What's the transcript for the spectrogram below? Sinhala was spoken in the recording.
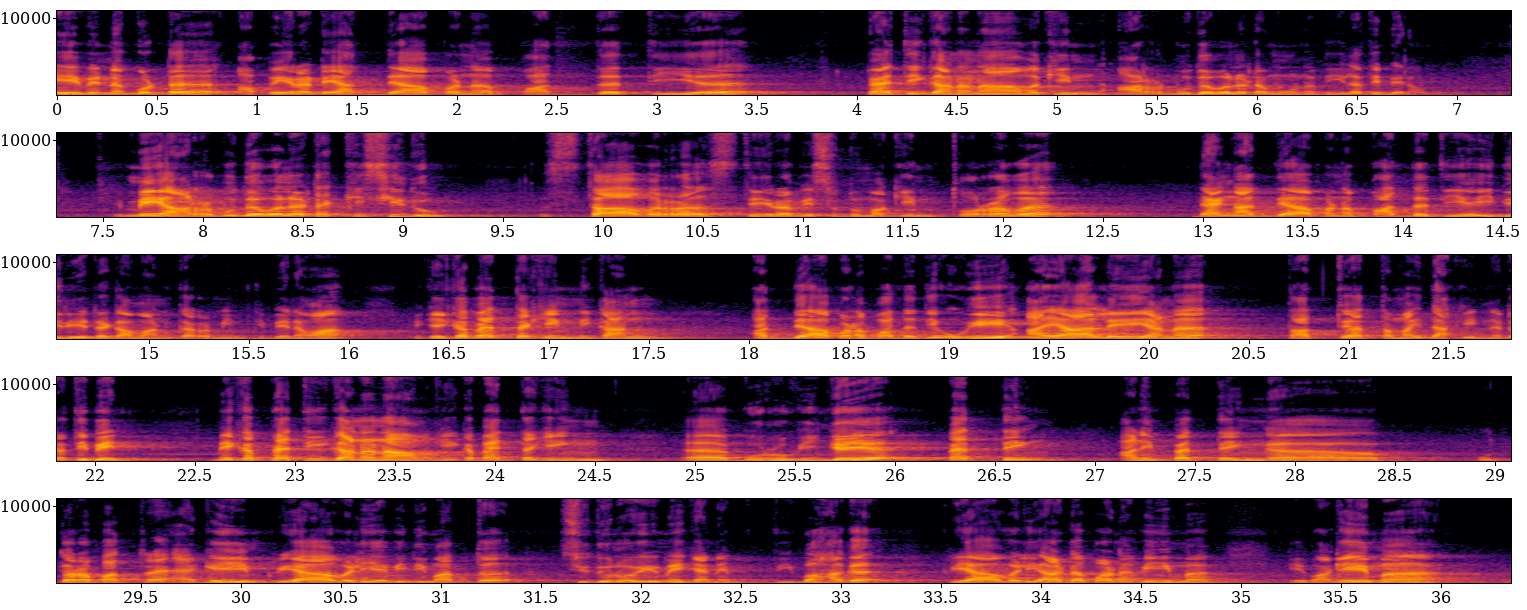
ඒ වෙනකොට අපේ රටේ අධ්‍යාපන පද්ධතිය පැති ගණනාවකින් අර්බුදවලට මුහුණ දීලා තිබෙනවා. මේ අර්බුදවලට කිසිදු ස්ථාවර ස්ථිර විසඳුමකින් තොරව දැන් අධ්‍යාපන පද්ධතිය ඉදිරියට ගමන් කරමින් තිබෙනවා. මේක එක පැත්තකින් නිකන් අධ්‍යාපන පද්ධතිය ඔහේ අයාලේ යන තත්ත්වයක් තමයි දකින්නට තිබෙන්නේ. මේක පැති ගණනාවක එක පැත්තකින් ගුරු හිඟය පැත්තෙන් අනිත් පැත්තෙන් උත්තරපත්‍ර ඇගයීම් ක්‍රියාවලිය විධිමත්ව සිදු නොවීම ඒ කියන්නේ විභාග ක්‍රියාවලිය අඩපණ වීම ඒ වගේම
